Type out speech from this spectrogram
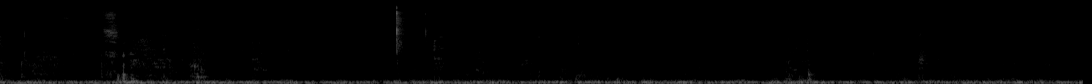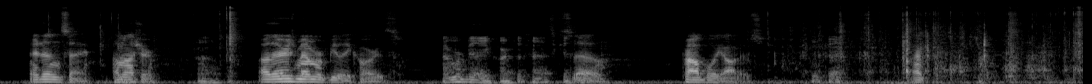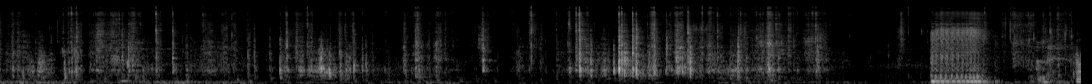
It doesn't say. I'm not sure. Oh, okay. Oh, there's memorabilia cards. Memorabilia cards. Okay, that's good. So, probably autos. Okay. Alright.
